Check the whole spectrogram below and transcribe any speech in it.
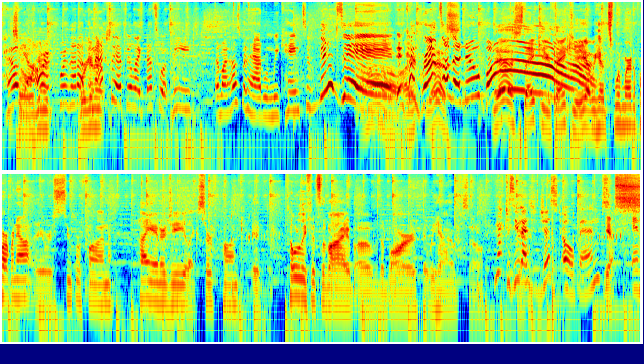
Hell so yeah. We're gonna, right, pour that up. We're And gonna, actually, I feel like that's what me and my husband had when we came to visit. Oh, and I- congrats yes. on the new bar. Yes, thank you, thank you. Yeah, we had swimwear department out. They were super fun, high energy, like surf punk. It totally fits the vibe of the bar that we have. So Yeah, because you guys just opened. Yes. In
